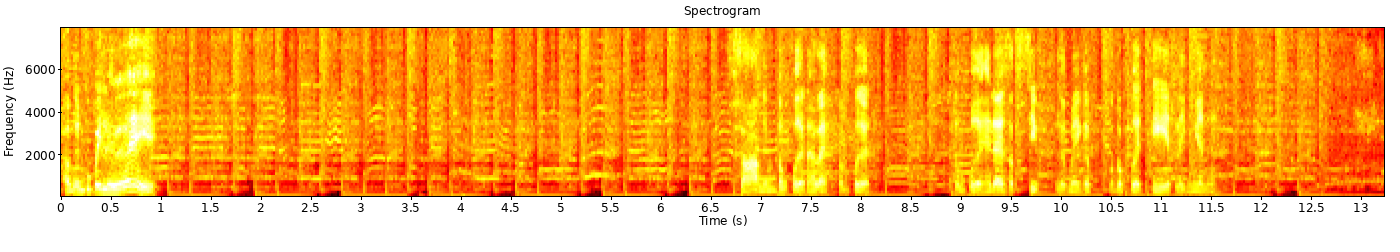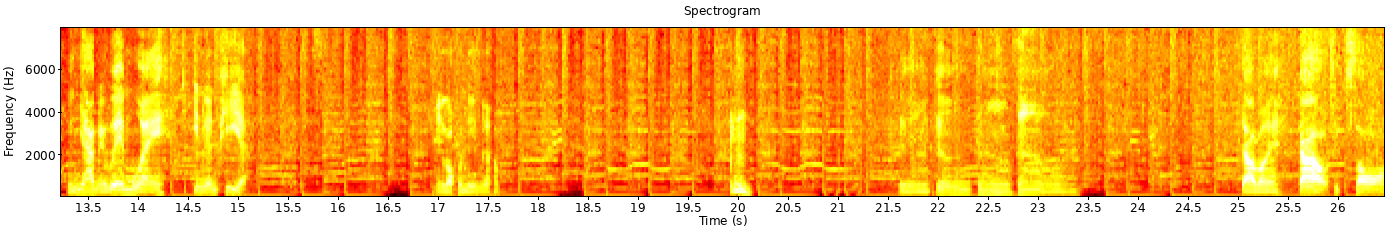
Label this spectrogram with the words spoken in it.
เอาเงินกูไปเลยสามเนี่ยมันต้องเปิดเท่าไหร่ต้องเปิด ต้องเปิดให้ได้สักสิบหรือไม่ก็ก็เปิดเอทอะไรเงี้ยนะมันยากหน่อยเว้ยหมวยจะกินเงินพี่อะนี่รอคนอื่นนะครับตึงตึงตึงตึงเจ้าว่าไงเก้าสิบสอง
